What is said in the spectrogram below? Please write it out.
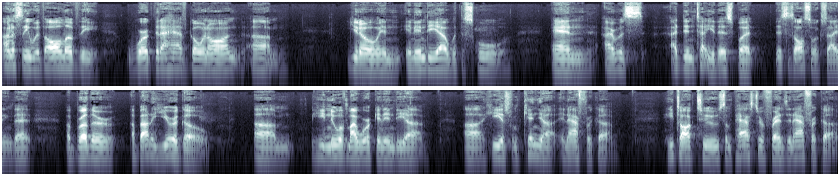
Honestly, with all of the work that I have going on, um, you know, in, in India with the school. And I was, I didn't tell you this, but this is also exciting that a brother about a year ago, um, he knew of my work in India. Uh, he is from Kenya in Africa. He talked to some pastor friends in Africa,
